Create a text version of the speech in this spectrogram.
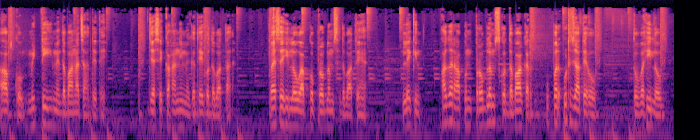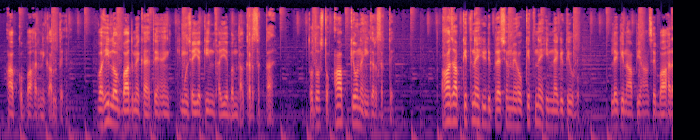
आपको मिट्टी में दबाना चाहते थे, जैसे कहानी में गधे को दबाता है, वैसे ही लोग आपको प्रॉब्लम से दबाते हैं। लेकिन अगर आप उन प्रॉब्लम्स को दबाकर ऊपर उठ जाते हो तो वही लोग आपको बाहर निकालते हैं। वही लोग बाद में कहते हैं कि मुझे यकीन था ये बंदा कर सकता है। तो दोस्तों, आप क्यों नहीं कर सकते? आज आप कितने ही डिप्रेशन में हो, कितने ही नेगेटिव हो लेकिन आप यहाँ से बाहर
